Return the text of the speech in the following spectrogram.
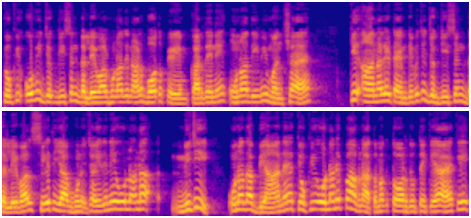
ਕਿਉਂਕਿ ਉਹ ਵੀ ਜਗਜੀਤ ਸਿੰਘ ਡੱਲੇਵਾਲ ਹੋਣਾ ਦੇ ਨਾਲ ਬਹੁਤ ਪ੍ਰੇਮ ਕਰਦੇ ਨੇ, ਉਹਨਾਂ ਦੀ ਵੀ ਮਨਸ਼ਾ ਹੈ ਕਿ ਆਉਣ ਵਾਲੇ ਟਾਈਮ ਦੇ ਵਿੱਚ ਜਗਜੀਤ ਸਿੰਘ ਡੱਲੇਵਾਲ ਸਿਹਤਯਾਬ ਹੋਣੇ ਚਾਹੀਦੇ ਨੇ, ਉਹਨਾਂ ਦਾ ਨਿੱਜੀ ਉਹਨਾਂ ਦਾ ਬਿਆਨ ਹੈ, ਕਿਉਂਕਿ ਉਹਨਾਂ ਨੇ ਭਾਵਨਾਤਮਕ ਤੌਰ ਦੇ ਉੱਤੇ ਕਿਹਾ ਹੈ ਕਿ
